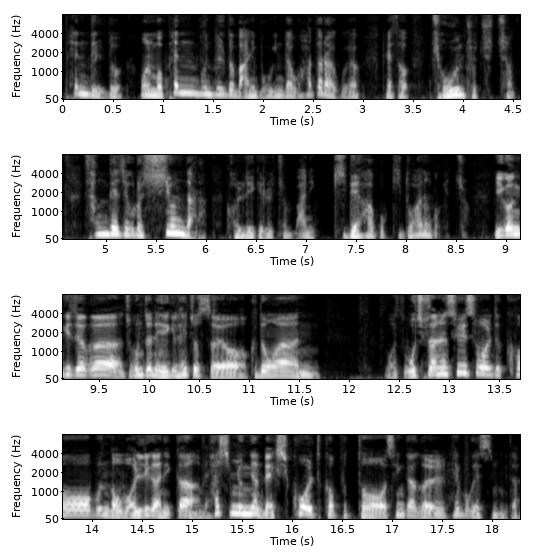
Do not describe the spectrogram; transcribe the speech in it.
팬들도 오늘 뭐 팬분들도 많이 모인다고 하더라고요. 그래서 좋은 조추첨 상대적으로 쉬운 나라 걸리기를 좀 많이 기대하고 기도하는 거겠죠. 이건 기자가 조금 전에 얘기를 해줬어요. 그동안 뭐 54년 스위스 월드컵은 너무 멀리 가니까 네. 86년 멕시코 월드컵부터 생각을 해보겠습니다.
